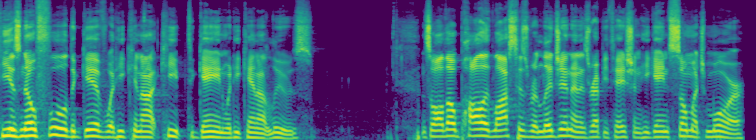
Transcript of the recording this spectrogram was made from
He is no fool to give what he cannot keep, to gain what he cannot lose. And so, although Paul had lost his religion and his reputation, he gained so much more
